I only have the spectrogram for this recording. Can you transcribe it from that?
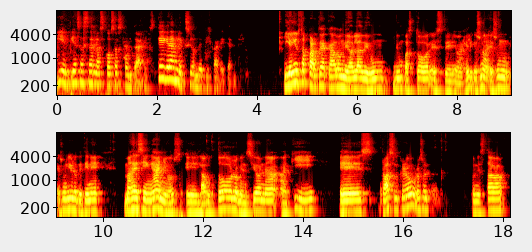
y empieza a hacer las cosas contrarias. Qué gran lección de Tijare Y hay esta parte acá donde habla de un, de un pastor este, evangélico. Es, una, es, un, es un libro que tiene más de 100 años. El autor lo menciona aquí. Es Russell Crowe, Russell donde estaba...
